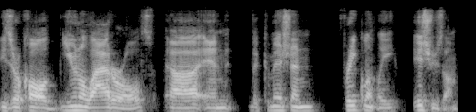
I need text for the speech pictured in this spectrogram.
These are called unilaterals, uh, and the commission frequently issues them.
